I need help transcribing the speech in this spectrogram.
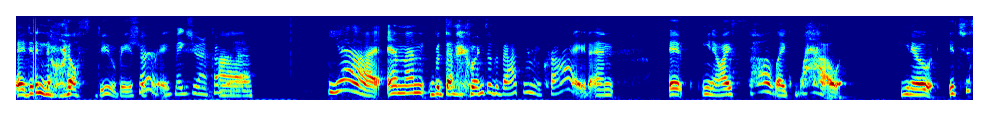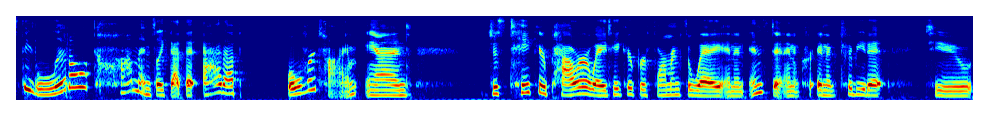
I didn't know what else to do, basically. Sure, makes you uncomfortable. Uh, yeah. And then, but then I went to the bathroom and cried. And it, you know, I saw like, wow, you know, it's just these little comments like that that add up over time and just take your power away, take your performance away in an instant and, and attribute it to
